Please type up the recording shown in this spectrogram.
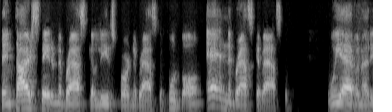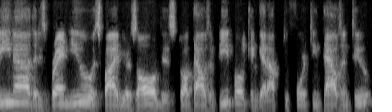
the entire state of Nebraska lives for Nebraska football and Nebraska basketball. We have an arena that is brand new. It's five years old. It's 12,000 people. Can get up to 14,000 too.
